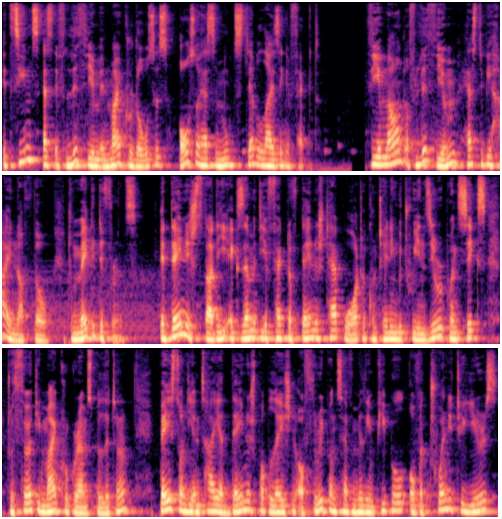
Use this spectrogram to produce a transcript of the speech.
It seems as if lithium in microdoses also has a mood stabilizing effect. The amount of lithium has to be high enough, though, to make a difference. A Danish study examined the effect of Danish tap water containing between 0.6 to 30 micrograms per liter based on the entire Danish population of 3.7 million people over 22 years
